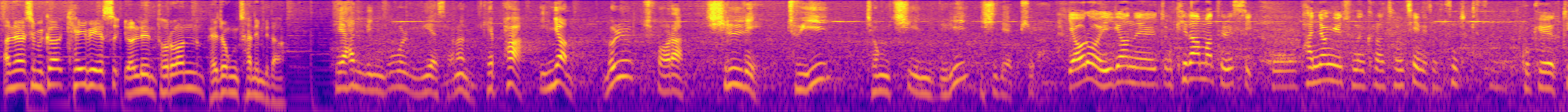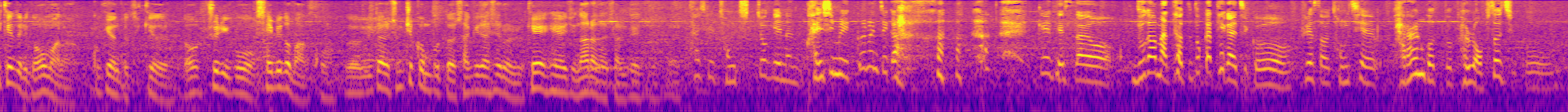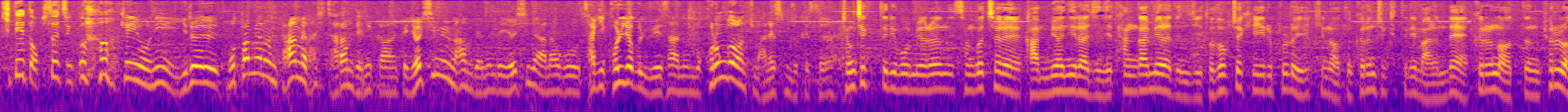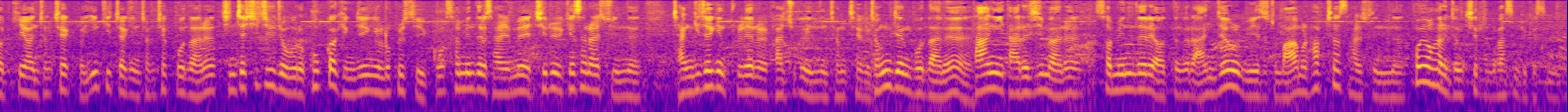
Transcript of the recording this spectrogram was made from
안녕하십니까 KBS 열린 토론 배종찬입니다. 대한민국을 위해서는 개파, 이념을 초월한 진리, 주의 정치인들이 이 시대에 필요하다. 여러 의견을 좀 귀담아 들을 수 있고 반영해주는 그런 정치인이 됐으면 좋겠습니다. 국회 티켓들이 너무 많아. 국회의원도 티켓을 너무 줄이고 세비도 많고 그 일단 정치권부터 자기 자신을 개혁해야지 나라가 잘 되죠. 사실 정치 쪽에는 관심을 끄는 지가 꽤 됐어요. 누가 맡아도 똑같아가지고 그래서 정치에 바라는 것도 별로 없어지고 기대도 없어지고 국회의원이 일을 못하면은 다음에 다시 잘하면 되니까 그러니까 열심히 하면 되는데 열심히 안 하고 자기 권력을 위해서 하는 뭐 그런 거는 좀안 했으면 좋겠어요. 정책들이 보면은 선거철에 감면이라든지 탕감이라든지 도덕적 해이를 불러일으키는 어떤 그런 정책들이 많은데 그런 어떤 표를 얻기 위한 정책, 인기적인 정책보다는 진짜 실질적으로 국가 경쟁력을 높일 수 있고 서민들의 삶의 질을 개선할 수 있는 장기적인 플랜을 가지고 있는 정책을 정쟁보다는 당이 다르지만은 서민들의 어떤 그런 안정을 위해서 좀 마음을 합쳐서 할 수 있는 포용하는 정치를 좀 갔으면 좋겠습니다.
